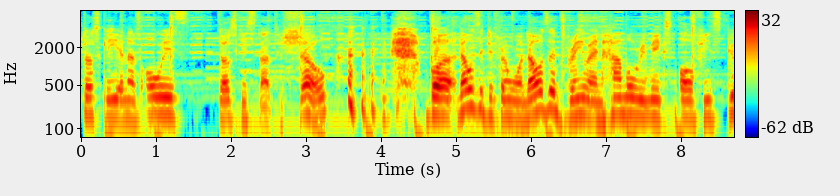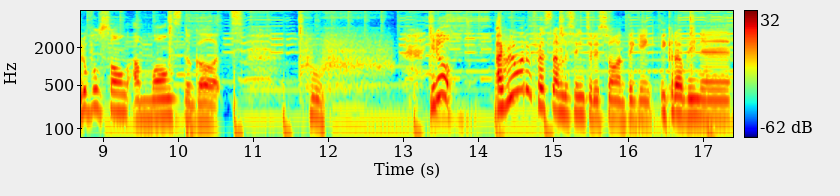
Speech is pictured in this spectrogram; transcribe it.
Dusky, and as always, Dusky start to show. but that was a different one. That was a Brame and Hamo remix of his beautiful song Amongst the Gods. Whew. You know, I remember the first time listening to this song and thinking it could have been a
